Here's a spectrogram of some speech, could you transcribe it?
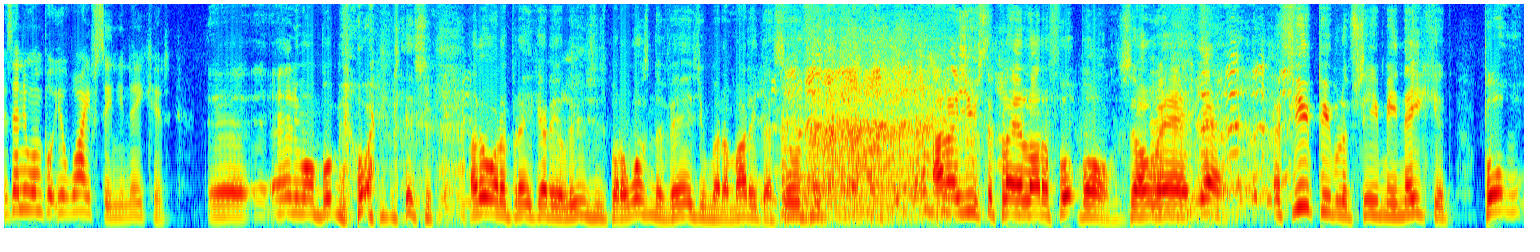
Has anyone but your wife seen you naked? Uh, anyone but my wife. Listen, I don't want to break any illusions, but I wasn't a virgin when I married her. So, and I used to play a lot of football. So, uh, yeah, a few people have seen me naked, but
